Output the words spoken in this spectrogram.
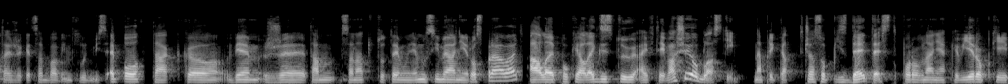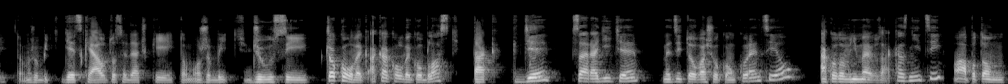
takže keď sa bavím s ľuďmi z Apple, tak uh, viem, že tam sa na túto tému nemusíme ani rozprávať, ale pokiaľ existujú aj v tej vašej oblasti, napríklad časopis D-test, porovná nejaké výrobky, to môžu byť detské autosedačky, to môže byť juicy, čokoľvek, akákoľvek oblasť, tak kde sa radíte medzi tou vašou konkurenciou? Ako to vnímajú zákazníci? No a potom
